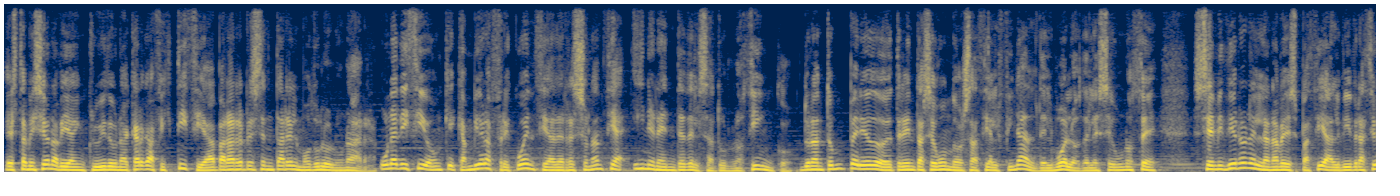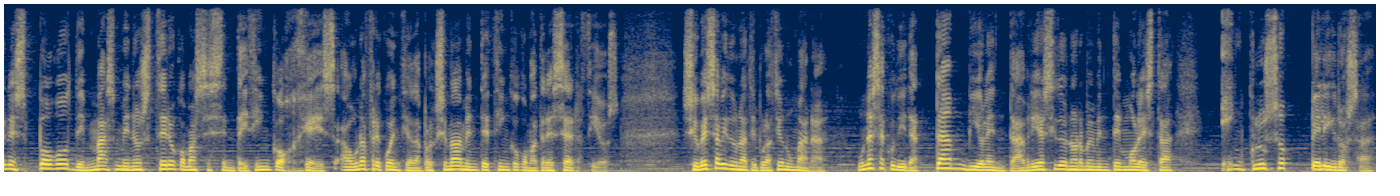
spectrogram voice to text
Esta misión había incluido una carga ficticia para representar el módulo lunar, una adición que cambió la frecuencia de resonancia inherente del Saturno V. Durante un periodo de 30 segundos hacia el final del vuelo del S-1C, se midieron en la nave espacial vibraciones POGO de más menos 0,65 Gs a una frecuencia de aproximadamente 5,3 Hz. Si hubiese habido una tripulación humana, una sacudida tan violenta habría sido enormemente molesta e incluso peligrosa,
